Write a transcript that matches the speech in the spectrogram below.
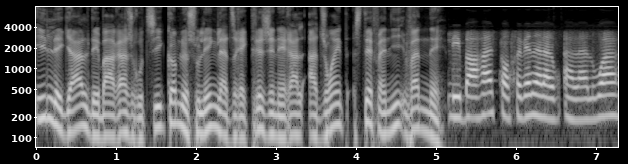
illégal des barrages routiers, comme le souligne la directrice générale adjointe Stéphanie Vannet. Les barrages contreviennent à la, loi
